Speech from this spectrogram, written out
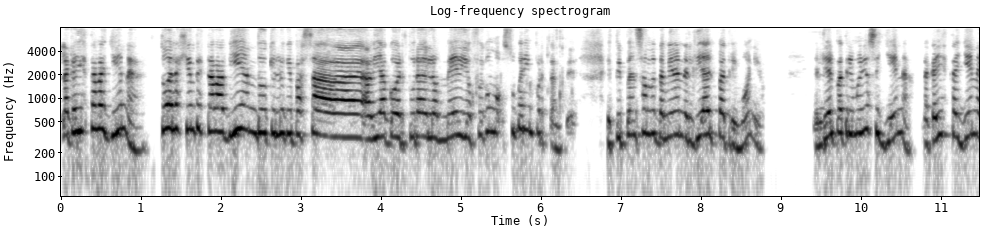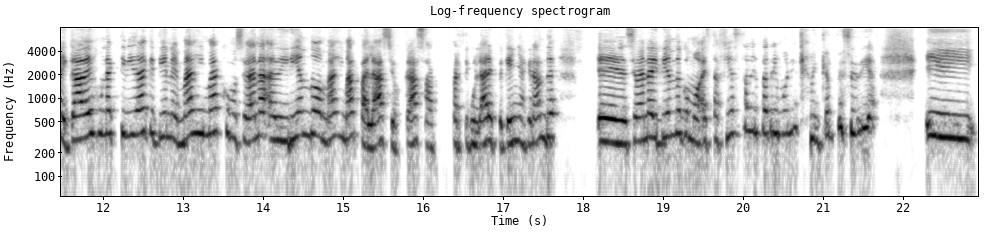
la, calle estaba llena, toda la gente estaba viendo qué es lo que pasaba, había cobertura de los medios, fue como súper importante. Estoy pensando también en el Día del Patrimonio. El Día del Patrimonio se llena, la calle está llena y cada vez una actividad que tiene más y más, como se van adhiriendo más y más palacios, casas particulares, pequeñas, grandes, eh, se van adhiriendo como a esta fiesta del patrimonio, que me encanta ese día. Y,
